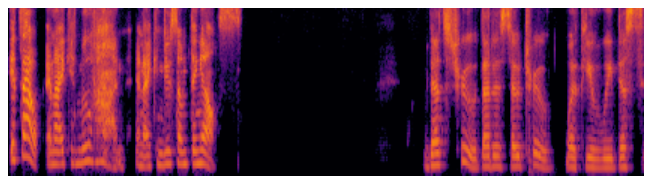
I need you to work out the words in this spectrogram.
it's out and I can move on and I can do something else. That's true. That is so true with you. We just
